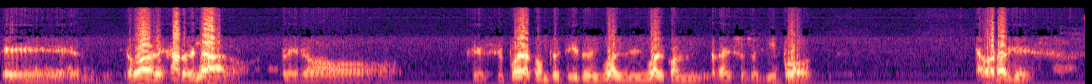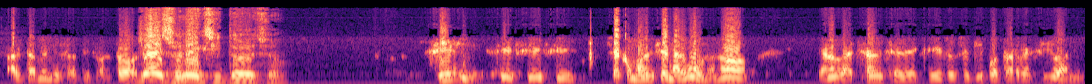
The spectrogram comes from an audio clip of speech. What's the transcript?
eh, lo va a dejar de lado pero que se pueda competir de igual de igual contra esos equipos la verdad que es altamente satisfactorio ya es un éxito eso sí sí sí sí ya como decían algunos no ganar la chance de que esos equipos te reciban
